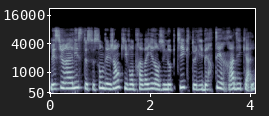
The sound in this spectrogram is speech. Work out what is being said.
Les surréalistes, ce sont des gens qui vont travailler dans une optique de liberté radicale,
